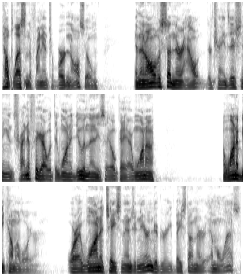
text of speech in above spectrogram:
help lessen the financial burden also. And then all of a sudden they're out, they're transitioning and trying to figure out what they want to do. And then they say, okay, I want to, I want to become a lawyer, or I want to chase an engineering degree based on their MOS.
